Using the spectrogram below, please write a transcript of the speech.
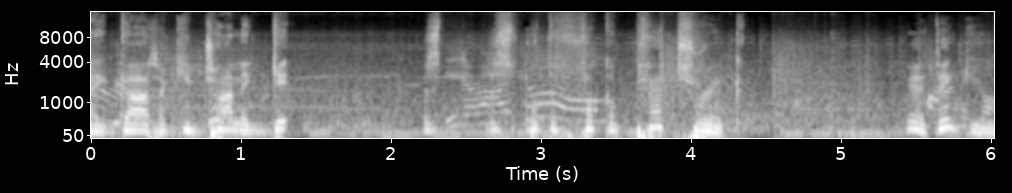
My gosh, I keep trying to get this, this motherfucker Patrick. Yeah, thank you.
